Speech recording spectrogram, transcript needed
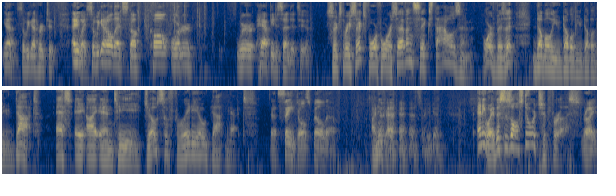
Yeah, so we got her too. Anyway, so we got all that stuff. Call, order. We're happy to send it to you. 636 447 6000 or visit www.saintjosephradio.net. That's saint all spelled out. I knew that. That's very good. anyway, this is all stewardship for us. Right.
